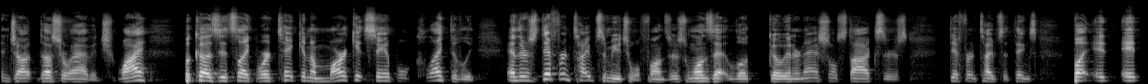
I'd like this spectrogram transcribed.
Industrial Average." Why? because it's like we're taking a market sample collectively and there's different types of mutual funds there's ones that look go international stocks there's different types of things. But it, it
